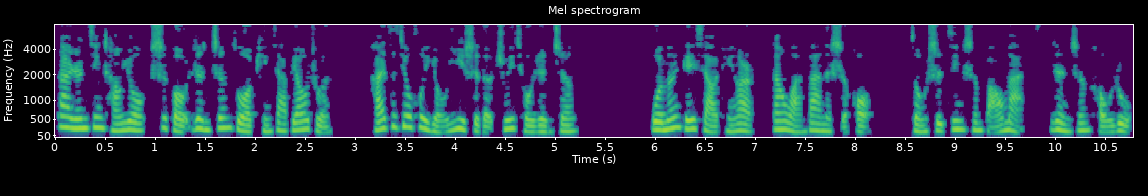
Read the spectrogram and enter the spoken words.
大人经常用是否认真做评价标准，孩子就会有意识的追求认真。我们给小婷儿当晚伴的时候，总是精神饱满、认真投入。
